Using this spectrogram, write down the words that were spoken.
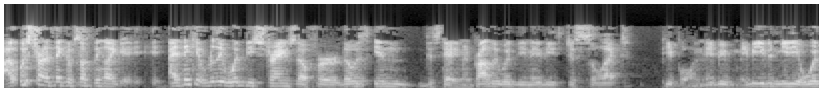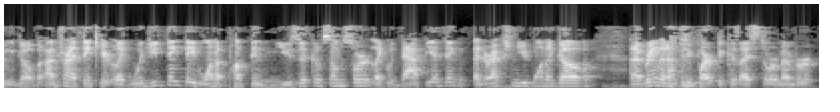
I was trying to think of something like, I think it really would be strange though for those in the stadium and probably would be maybe just select people and maybe maybe even media wouldn't go but i'm trying to think here like would you think they'd want to pump in music of some sort? Like would that be a thing a direction you'd want to go? And i bring that up in part because i still remember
